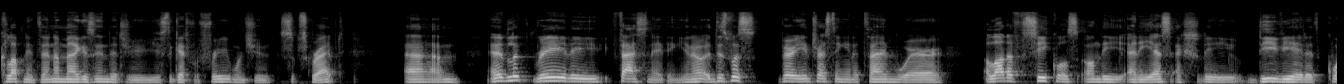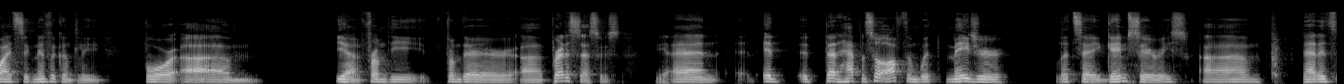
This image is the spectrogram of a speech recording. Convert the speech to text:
Club Nintendo magazine that you used to get for free once you subscribed. Um, and it looked really fascinating. You know, this was very interesting in a time where a lot of sequels on the NES actually deviated quite significantly for, um, yeah, from the from their uh, predecessors. Yeah. And it, it that happens so often with major, let's say, game series, um, that it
